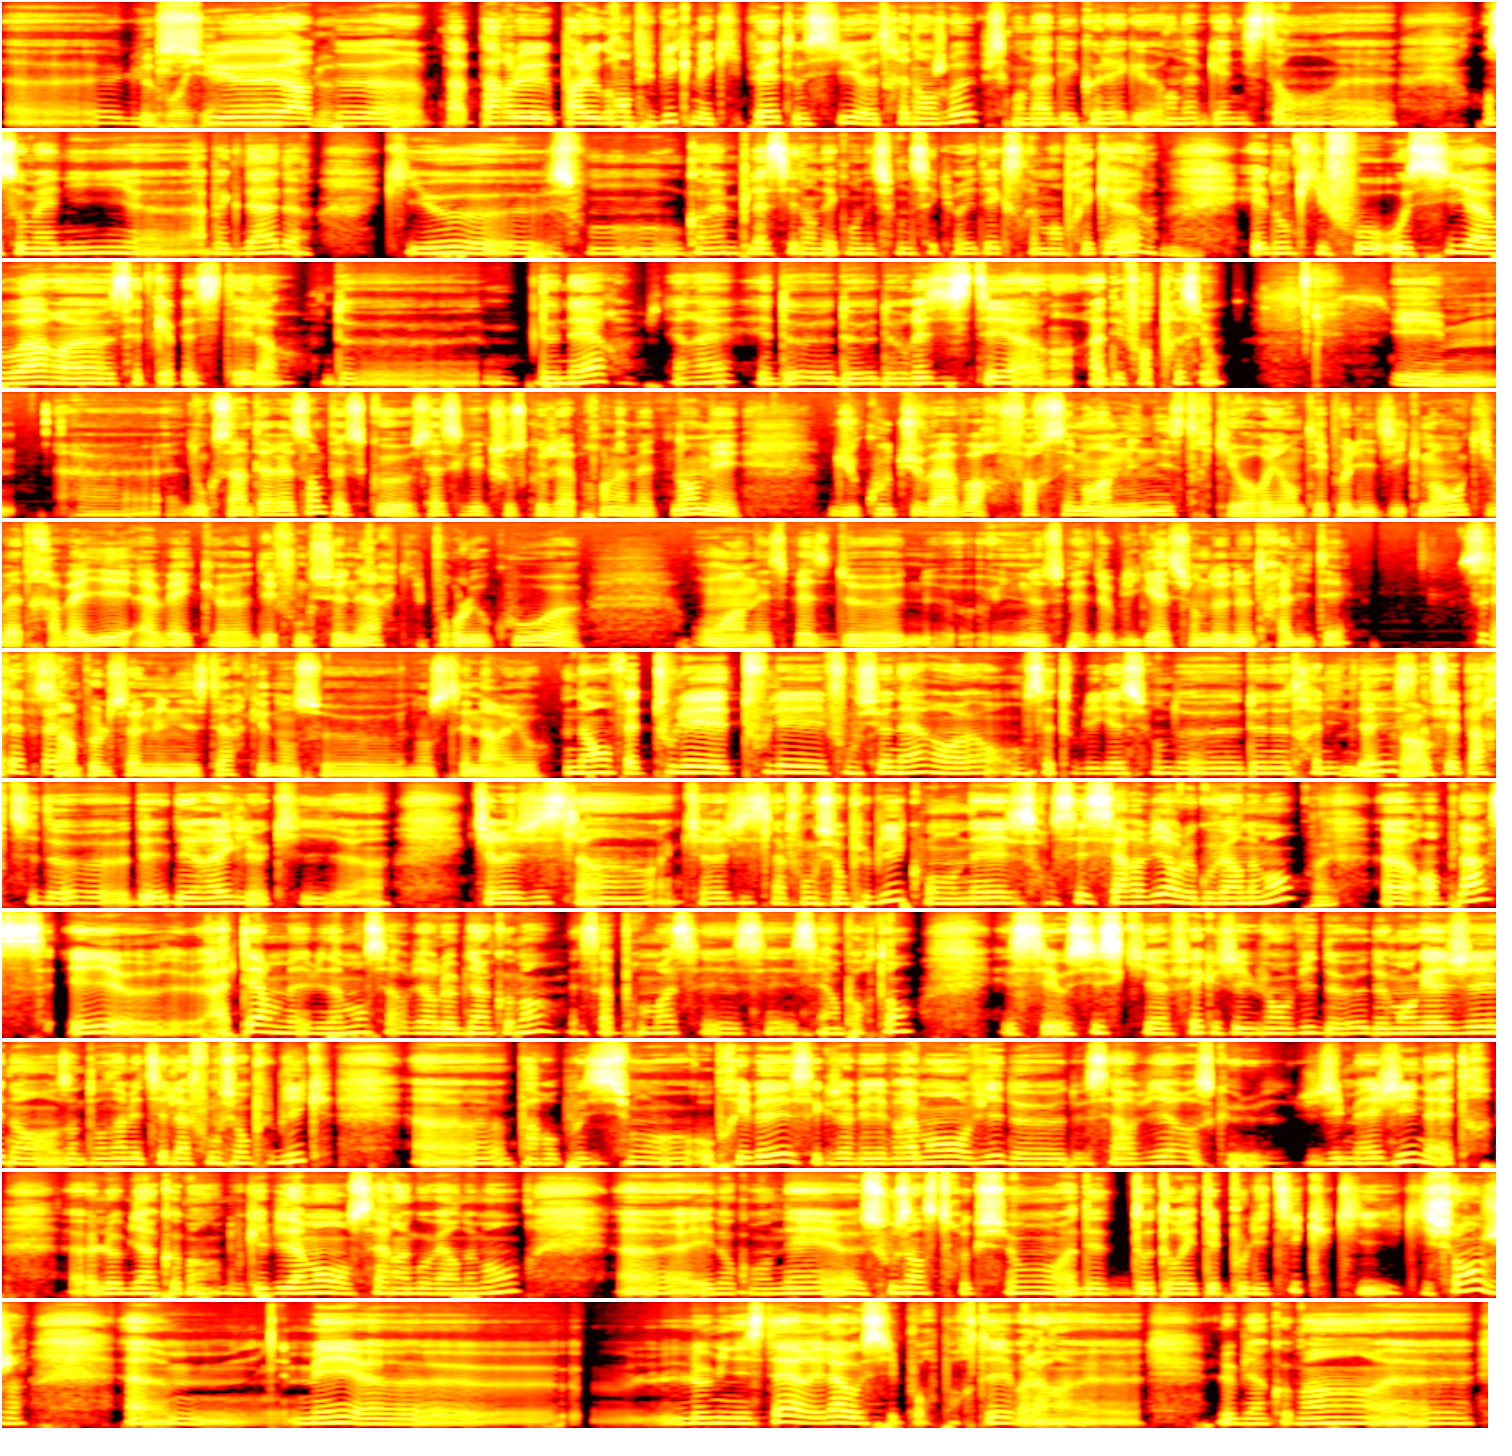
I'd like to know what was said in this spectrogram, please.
euh, luxueux, un le... peu euh, par le par le grand public, mais qui peut être aussi très dangereux, puisqu'on a des collègues en Afghanistan, euh, en Somalie, à Bagdad, qui eux sont quand même placés dans des conditions de sécurité extrêmement précaires. Et donc il faut aussi avoir cette capacité-là de de nerfs, je dirais, et de de, de résister à, à des fortes pressions. Et euh, donc c'est intéressant parce que ça c'est quelque chose que j'apprends là maintenant, mais du coup tu vas avoir forcément un ministre qui est orienté politiquement, qui va travailler avec euh, des fonctionnaires qui pour le coup euh, ont un espèce de, une espèce d'obligation de neutralité. C'est un peu le seul ministère qui est dans ce, dans ce scénario. Non, en fait, tous les, tous les fonctionnaires euh, ont cette obligation de, de neutralité. Ça fait partie de, des, des règles qui, euh, qui, régissent la, qui régissent la fonction publique. Où on est censé servir le gouvernement ouais. euh, en place et euh, à terme, évidemment, servir le bien commun. Et ça, pour moi, c'est important. Et c'est aussi ce qui a fait que j'ai eu envie de, de m'engager dans, dans un métier de la fonction publique euh, par opposition au, au privé. C'est que j'avais vraiment envie de, de servir ce que j'imagine être euh, le bien commun. Donc évidemment, on sert un gouvernement euh, et donc on est euh, sous instruction d'autorités politiques qui, qui changent, mais le ministère est là aussi pour porter voilà le bien commun,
